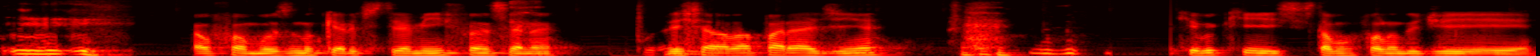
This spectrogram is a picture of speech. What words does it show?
É o famoso não quero destruir a minha infância, né? Deixa ela lá paradinha. Aquilo que vocês estavam falando de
